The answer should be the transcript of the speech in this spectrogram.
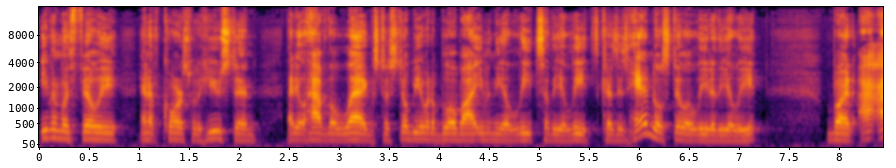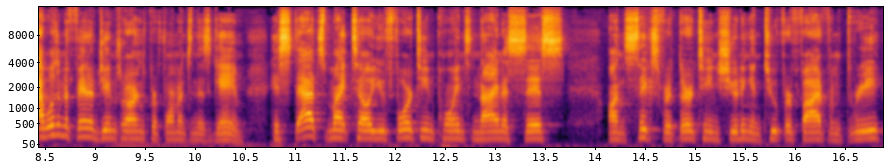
even with Philly and of course with Houston, that he'll have the legs to still be able to blow by even the elites of the elites because his handle's still elite of the elite. But I, I wasn't a fan of James Harden's performance in this game. His stats might tell you 14 points, 9 assists on 6 for 13 shooting and 2 for 5 from 3,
